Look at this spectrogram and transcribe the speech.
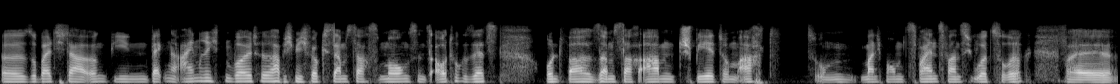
äh, sobald ich da irgendwie ein Becken einrichten wollte, habe ich mich wirklich samstags morgens ins Auto gesetzt und war Samstagabend spät um acht um manchmal um 22 Uhr zurück, weil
